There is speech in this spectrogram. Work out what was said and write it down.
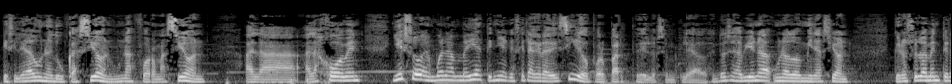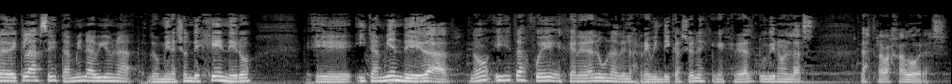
que se le daba una educación, una formación a la, a la joven y eso en buena medida tenía que ser agradecido por parte de los empleados. Entonces había una, una dominación que no solamente era de clase, también había una dominación de género eh, y también de edad, ¿no? Y esta fue en general una de las reivindicaciones que en general tuvieron las, las trabajadoras.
